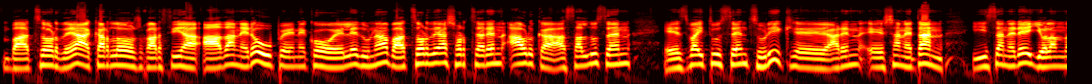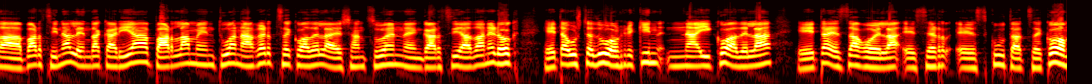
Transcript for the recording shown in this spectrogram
batzordea. Carlos García Adanero UPNeko eleduna batzordea sortzearen aurka azaldu zen ez baitu zentzurik e, haren esanetan. Izan ere Yolanda Bartzina lendakaria parlamentuan agertzekoa dela esan zuen García Adanerok eta uste du horrekin nahikoa dela eta ez dagoela ezer eskutatzeko.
